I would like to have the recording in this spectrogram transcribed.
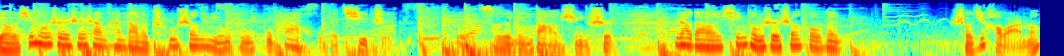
有新同事身上看到了初生牛犊不怕虎的气质。有一次领导巡视，绕到新同事身后问：“手机好玩吗？”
